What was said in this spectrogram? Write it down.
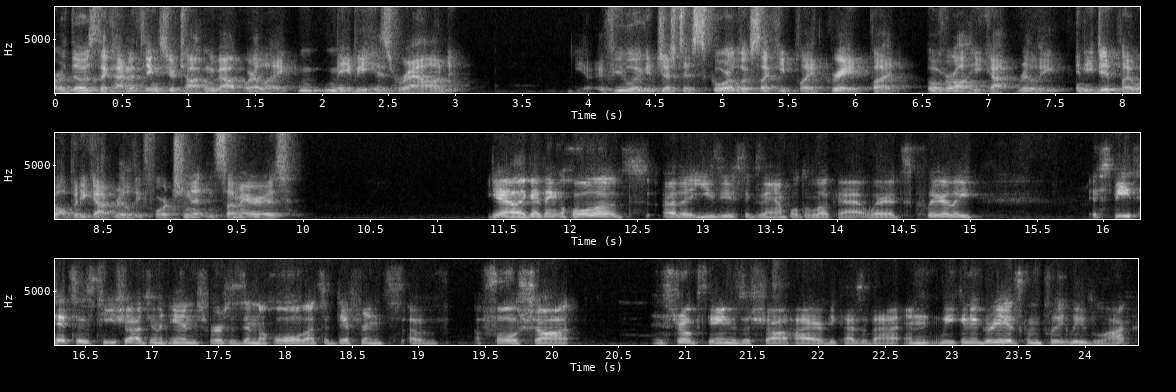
are those the kind of things you're talking about where like maybe his round if you look at just his score it looks like he played great but overall he got really and he did play well but he got really fortunate in some areas yeah like i think holdouts are the easiest example to look at where it's clearly if Spieth hits his tee shot to an inch versus in the hole, that's a difference of a full shot. His strokes gained is a shot higher because of that, and we can agree it's completely luck.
